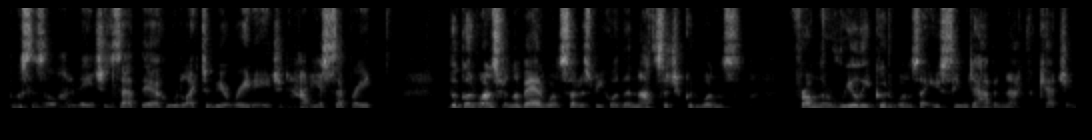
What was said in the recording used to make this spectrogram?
Because there's a lot of agents out there who would like to be a rate agent. How do you separate the good ones from the bad ones, so to speak, or the not such good ones from the really good ones that you seem to have a knack for catching.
